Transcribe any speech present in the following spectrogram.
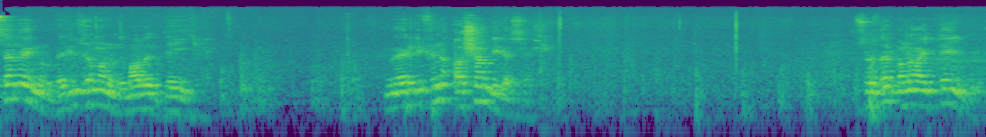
Risale-i Nur Bediüzzaman'ın malı değil. Müellifini aşan bir eser. Sözler bana ait değil diyor.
